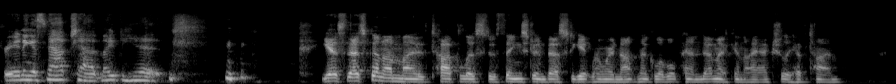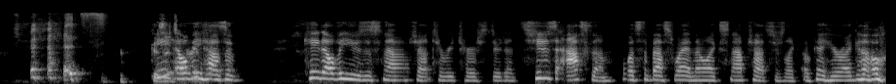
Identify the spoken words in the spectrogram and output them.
creating a Snapchat might be it. Yes, that's been on my top list of things to investigate when we're not in a global pandemic and I actually have time. Yes. Kate Elvey has a, Kate Elvey uses Snapchat to reach her students. She just asks them, what's the best way? And they're like, Snapchat. She's like, okay, here I go.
